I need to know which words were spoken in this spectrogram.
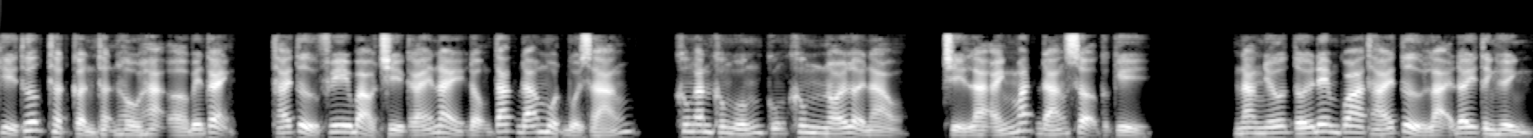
Hỉ thước thật cẩn thận hầu hạ ở bên cạnh, thái tử phi bảo trì cái này động tác đã một buổi sáng, không ăn không uống cũng không nói lời nào, chỉ là ánh mắt đáng sợ cực kỳ. Nàng nhớ tới đêm qua thái tử lại đây tình hình,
